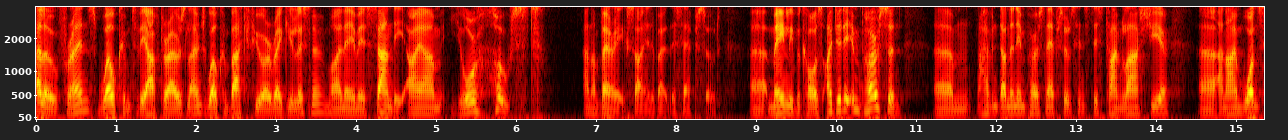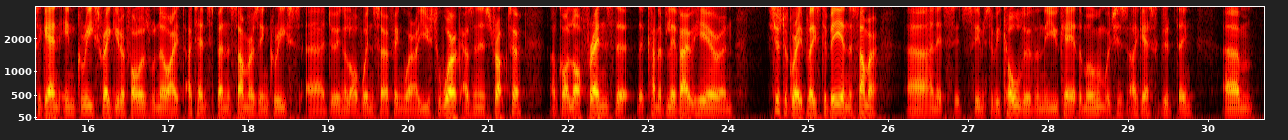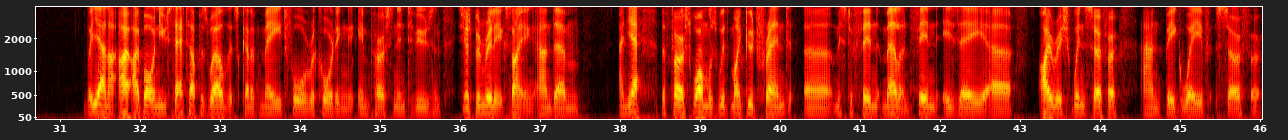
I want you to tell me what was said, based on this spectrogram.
Hello, friends. Welcome to the After Hours Lounge. Welcome back if you are a regular listener. My name is Sandy. I am your host, and I'm very excited about this episode. Uh, mainly because I did it in person. Um, I haven't done an in person episode since this time last year, uh, and I'm once again in Greece. Regular followers will know I, I tend to spend the summers in Greece uh, doing a lot of windsurfing where I used to work as an instructor. I've got a lot of friends that, that kind of live out here, and it's just a great place to be in the summer. Uh, and it's it seems to be colder than the UK at the moment, which is, I guess, a good thing. Um, but yeah, and I, I bought a new setup as well that's kind of made for recording in-person interviews, and it's just been really exciting. And um, and yeah, the first one was with my good friend, uh, Mr. Finn Mellon. Finn is a uh, Irish windsurfer and big wave surfer.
